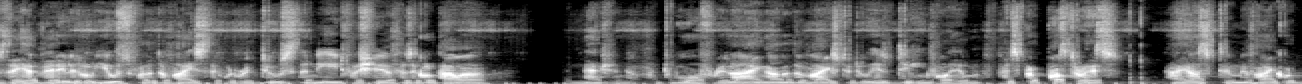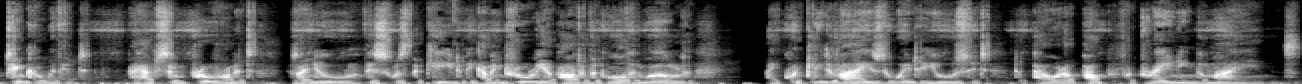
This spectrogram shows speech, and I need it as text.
as they had very little use for a device that would reduce the need for sheer physical power. Imagine a dwarf relying on a device to do his digging for him. It's preposterous. I asked him if I could tinker with it, perhaps improve on it, as I knew this was the key to becoming truly a part of the dwarven world. I quickly devised a way to use it to power a pump for draining the mines.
